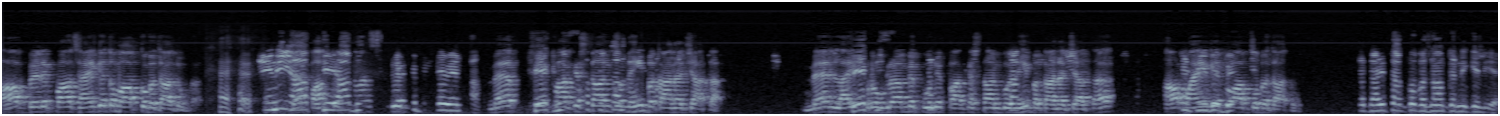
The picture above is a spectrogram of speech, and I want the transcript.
आप मेरे पास आएँगे तो मैं आपको बता दूँगा। नहीं नहीं आप आप मैं फेक पाकिस्तान को नहीं बताना चाहता। मैं लाइव प्रोग्राम में पूरे पाकिस्तान को नहीं बताना चाहता। आप आएँगे तो आपको बता दूँ। सरदारी साहब को बदनाम करने के लिए।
